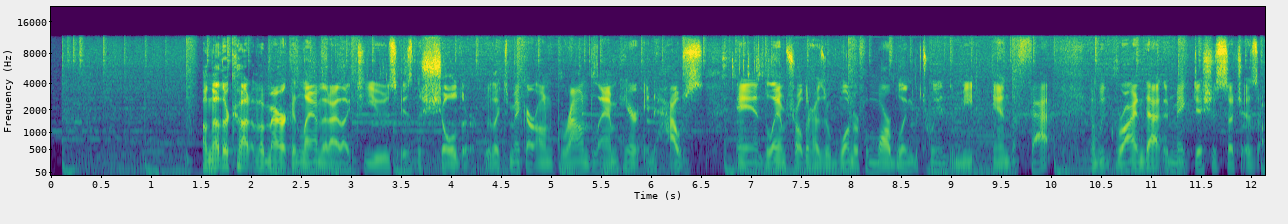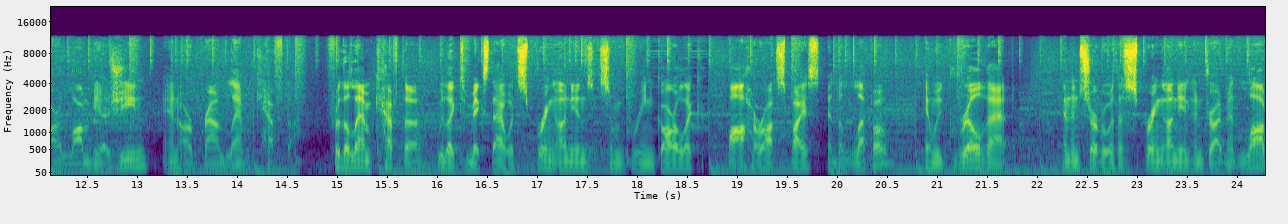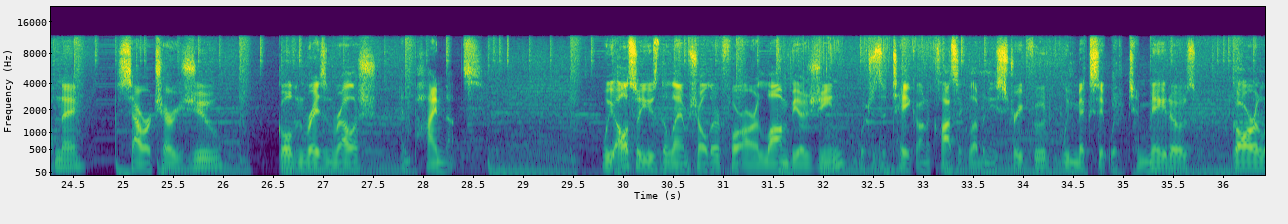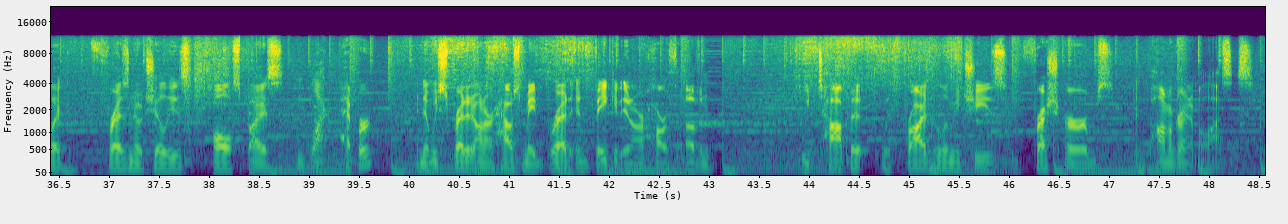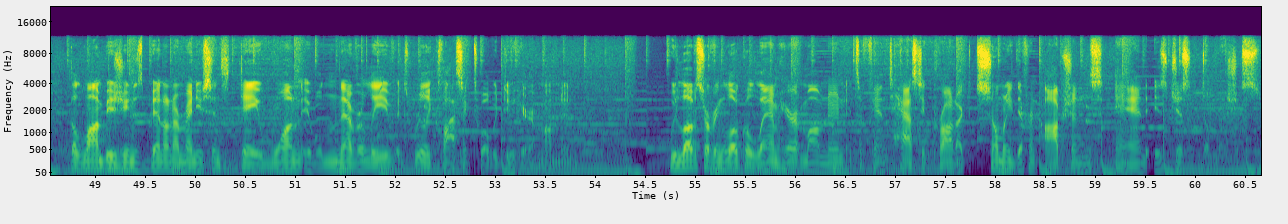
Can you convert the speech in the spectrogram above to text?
Another cut of American lamb that I like to use is the shoulder. We like to make our own ground lamb here in-house, and the lamb shoulder has a wonderful marbling between the meat and the fat, and we grind that and make dishes such as our lamb biagine and our ground lamb kefta. For the lamb kefta, we like to mix that with spring onions, some green garlic, Baharat spice, and Aleppo, and we grill that and then serve it with a spring onion and dried mint labneh, sour cherry jus, golden raisin relish, and pine nuts. We also use the lamb shoulder for our lamb biagine, which is a take on a classic Lebanese street food. We mix it with tomatoes, garlic, Fresno chilies, allspice, and black pepper, and then we spread it on our house-made bread and bake it in our hearth oven. We top it with fried halloumi cheese, fresh herbs, pomegranate molasses. The lamb biagine has been on our menu since day one. It will never leave. It's really classic to what we do here at Mamnoon. We love serving local lamb here at Mamnoon. It's a fantastic product, so many different options, and is just delicious.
